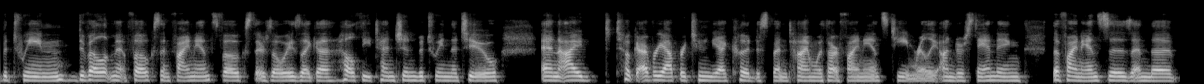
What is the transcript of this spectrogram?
between development folks and finance folks. There's always like a healthy tension between the two. And I took every opportunity I could to spend time with our finance team, really understanding the finances and the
